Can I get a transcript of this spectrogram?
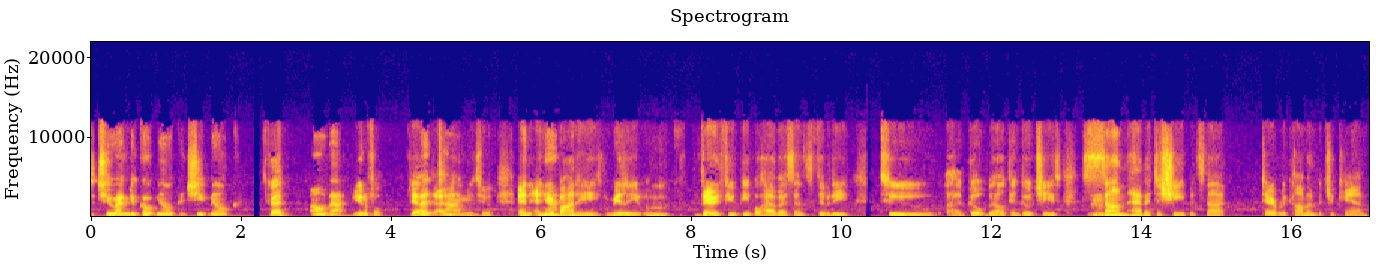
the two. I can do goat milk and sheep milk, Good. all that. Beautiful. Yeah, But, I- I- me um, too. And and your body really, very few people have a sensitivity to uh, goat milk and goat cheese. Mm. Some have it to sheep. It's not terribly common, but you can.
